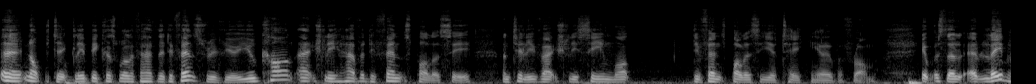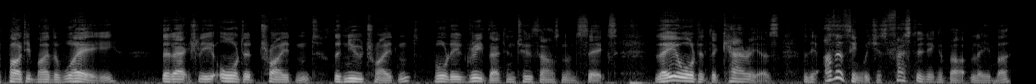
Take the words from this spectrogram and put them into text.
Uh, not particularly, because we'll have had the defence review. You can't actually have a defence policy until you've actually seen what defence policy you're taking over from. It was the uh, Labour Party, by the way, that actually ordered Trident, the new Trident. I've already agreed that in 2006. They ordered the carriers. And the other thing which is fascinating about Labour,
